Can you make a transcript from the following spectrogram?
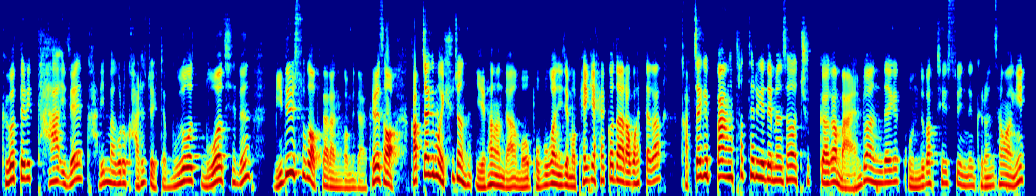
그것들이 다 이제 가림막으로 가려져 있죠. 무엇 무엇이든 믿을 수가 없다라는 겁니다. 그래서 갑자기 뭐 휴전 예상한다, 뭐 보복관 이제 뭐 폐기할 거다라고 했다가 갑자기 빵 터트리게 되면서 주가가 말도 안 되게 곤두박칠 수 있는 그런 상황이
